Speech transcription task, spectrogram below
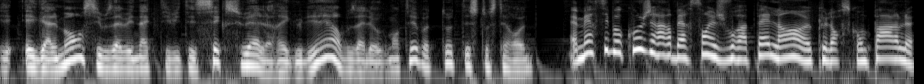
Et également, si vous avez une activité sexuelle régulière, vous allez augmenter votre taux de testostérone. Euh, merci beaucoup Gérard Bersan et je vous rappelle hein, que lorsqu'on parle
